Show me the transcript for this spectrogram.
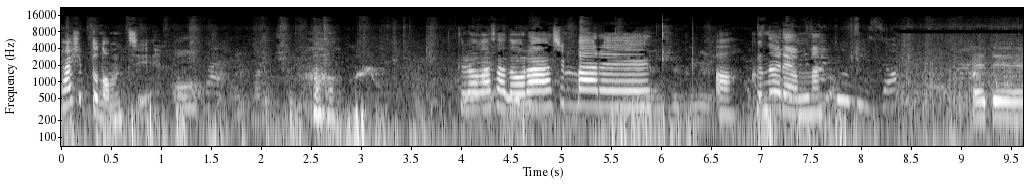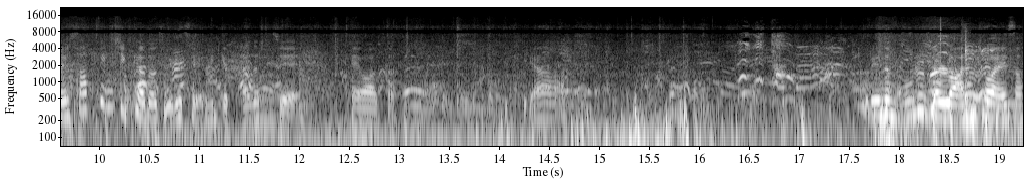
80도 넘지? 어, 거의 87. 들어가서 놀아, 신발은. 어, 그늘에 엄마. 애들 서핑 시켜도 되게 재밌겠다, 그치? 배워도. 귀여워. 우리는 물을 별로 안 좋아해서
